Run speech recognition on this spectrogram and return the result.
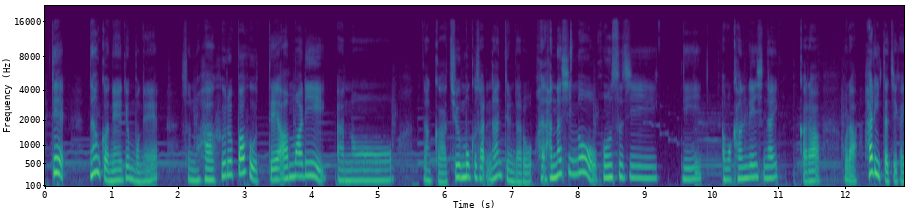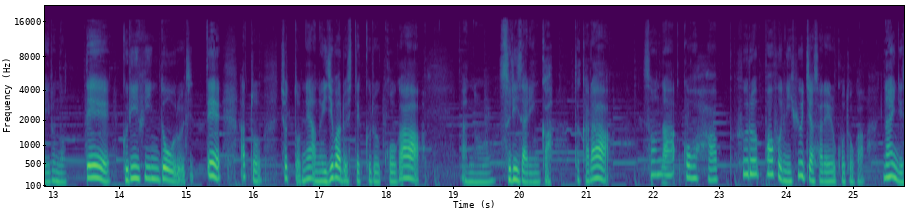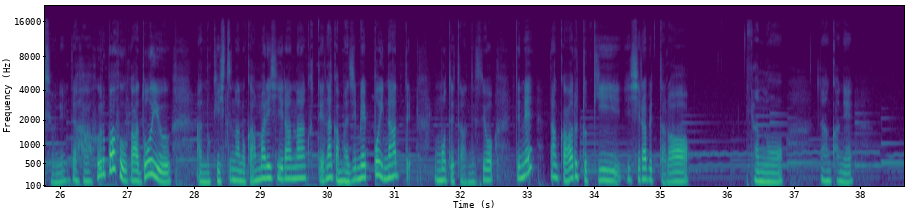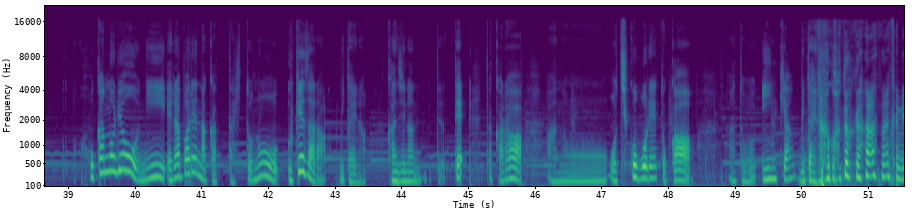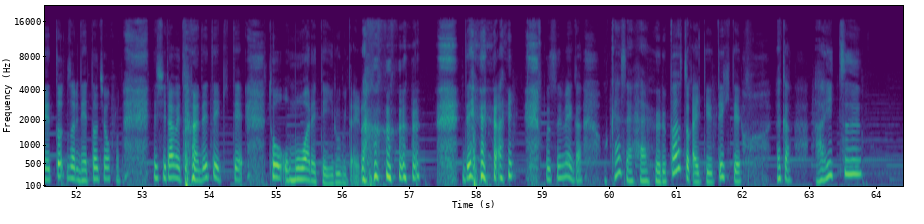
でなんかねでもねそのハッフルパフってあんまりあのーなんか注目されなんて言うんだろう話の本筋にあんま関連しないからほらハリーたちがいるのってグリフィンドールってあとちょっとねあの意地悪してくる子があのスリザリンかだからそんなこうハッフルパフにフューチャーされることがないんですよね。でハッフルパフがどういうあの気質なのかあんまり知らなくてなんか真面目っぽいなって思ってたんですよ。でねなんかある時調べたらあのなんかね他の寮に選ばれなかった人の受け皿みたいな感じなんだって。だからあの落ちこぼれとかあと陰キャみたいなことが なんかネットそれネット情報で調べたら出てきてと思われているみたいな。で娘が「お母さんハイフルパス」とか言って言ってきてなんかあいつ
